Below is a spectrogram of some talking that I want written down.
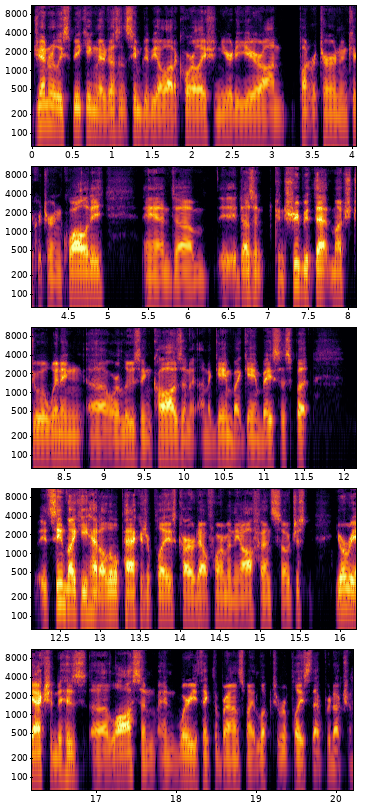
generally speaking, there doesn't seem to be a lot of correlation year to year on punt return and kick return quality, and um, it, it, doesn't contribute that much to a winning uh, or losing cause on a, on a game by game basis. But it seemed like he had a little package of plays carved out for him in the offense. So just your reaction to his uh, loss and and where you think the Browns might look to replace that production.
